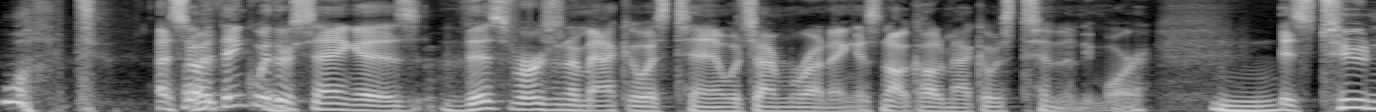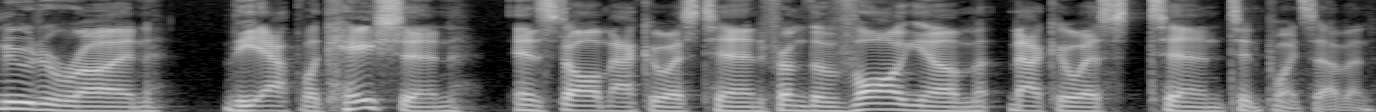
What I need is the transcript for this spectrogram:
What? Uh, So I think what they're saying is this version of Mac OS 10, which I'm running, it's not called Mac OS 10 anymore, is too new to run the application install Mac OS 10 from the volume Mac OS 10 10.7.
